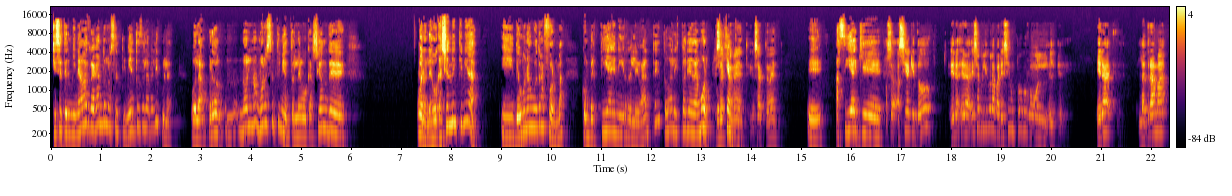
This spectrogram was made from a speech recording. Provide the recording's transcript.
que se terminaba tragando los sentimientos de la película. O la, perdón, no, no, no los sentimientos, la evocación de. Bueno, la evocación de intimidad. Y de una u otra forma convertía en irrelevante toda la historia de amor, por ejemplo. Exactamente, exactamente. Eh, hacía que. O sea, hacía que todo. Era, era, esa película parecía un poco como. el- era la trama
